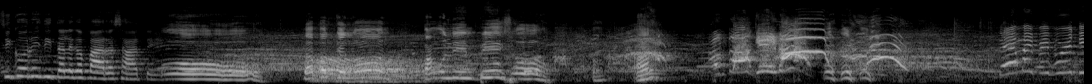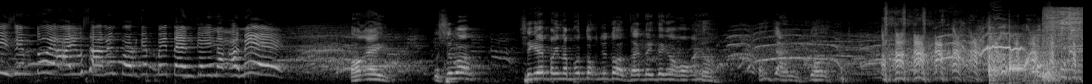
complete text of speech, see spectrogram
Siguro hindi talaga para sa atin. Oh, dapat ganon. Pang-Olympics, oh. Ha? Ang pogi mo! Kaya may favoritism to eh. Ayaw sa amin porket may 10k na kami eh. Okay. Gusto mo? Sige, pag naputok nyo to, dadagdagan ko kayo. O, dyan, go.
